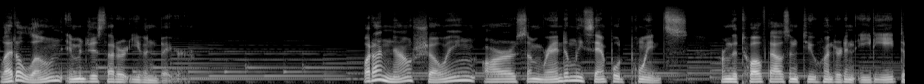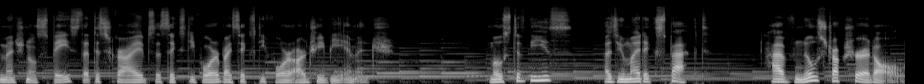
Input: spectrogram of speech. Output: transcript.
let alone images that are even bigger. What I'm now showing are some randomly sampled points from the 12,288 dimensional space that describes a 64 by 64 RGB image. Most of these, as you might expect, have no structure at all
